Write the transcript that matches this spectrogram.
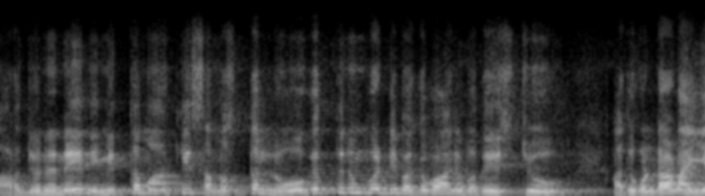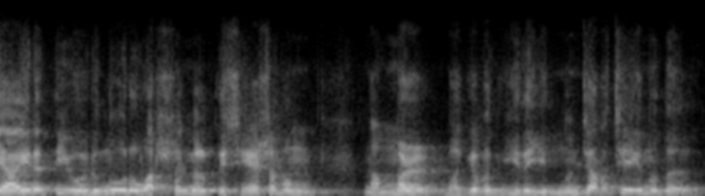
അർജുനനെ നിമിത്തമാക്കി സമസ്ത ലോകത്തിനും വേണ്ടി ഭഗവാൻ ഉപദേശിച്ചു. അതുകൊണ്ടാണ് അയ്യായിരത്തി ഒരുന്നൂറ് വർഷങ്ങൾക്ക് ശേഷവും നമ്മൾ ഭഗവത്ഗീത ഇന്നും ചർച്ച ചെയ്യുന്നത്.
